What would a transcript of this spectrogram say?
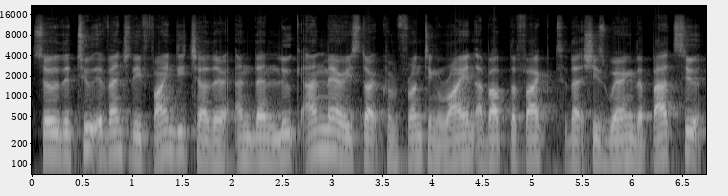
So the two eventually find each other and then Luke and Mary start confronting Ryan about the fact that she's wearing the batsuit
